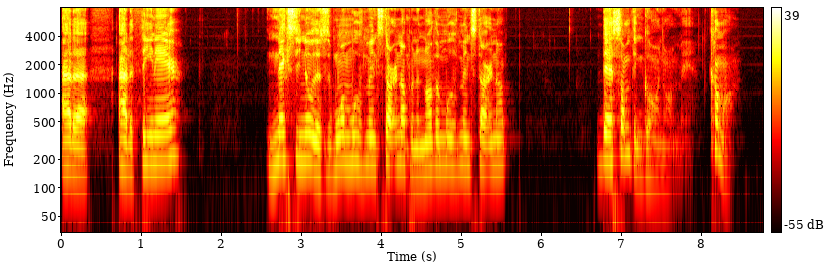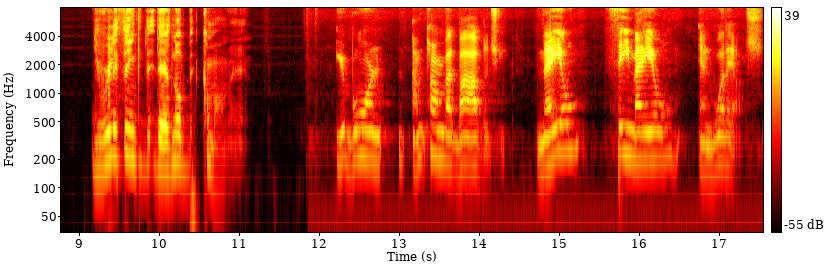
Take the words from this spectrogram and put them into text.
out of out of thin air. Next, you know, there's one movement starting up and another movement starting up. There's something going on, man. Come on. You really think there's no? Come on, man. You're born. I'm talking about biology. Male, female, and what else?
